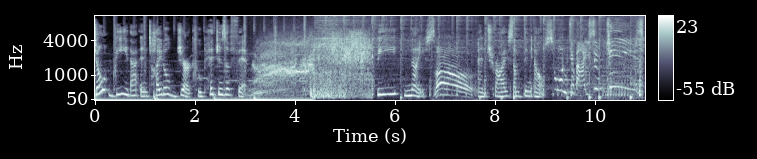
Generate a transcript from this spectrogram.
don't be that entitled jerk who pitches a fit. Be nice. No. And try something else. I want to buy some cheese.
